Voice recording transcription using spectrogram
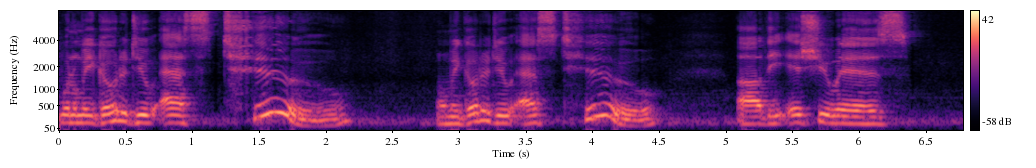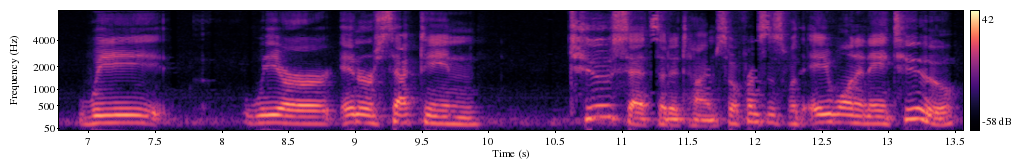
when we go to do S2, when we go to do S2, uh, the issue is we we are intersecting two sets at a time. So for instance, with A1 and A2,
